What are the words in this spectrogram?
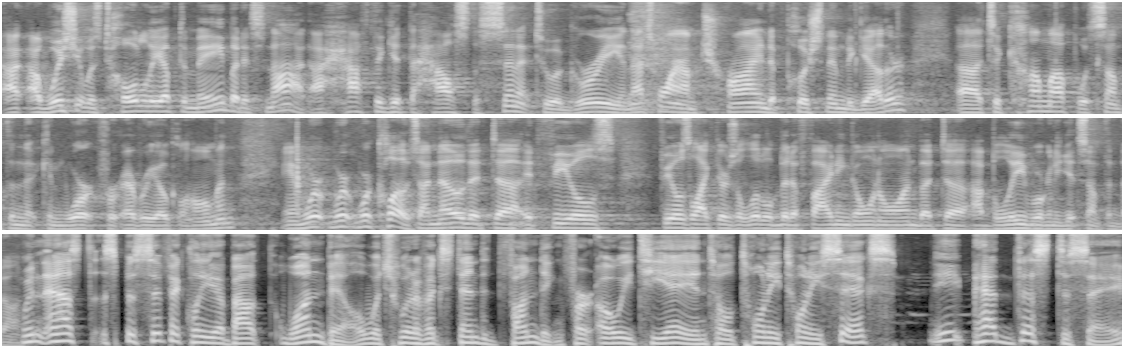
I, I, wish it was totally up to me, but it's not. I have to get the House, the Senate to agree, and that's why I'm trying to push them together uh, to come up with something that can work for every Oklahoman. And we're, we're, we're close. I know that uh, it feels feels like there's a little bit of fighting going on, but uh, I believe we're going to get something done. When asked specifically about one bill, which would have extended funding for OETA until 2026, he had this to say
